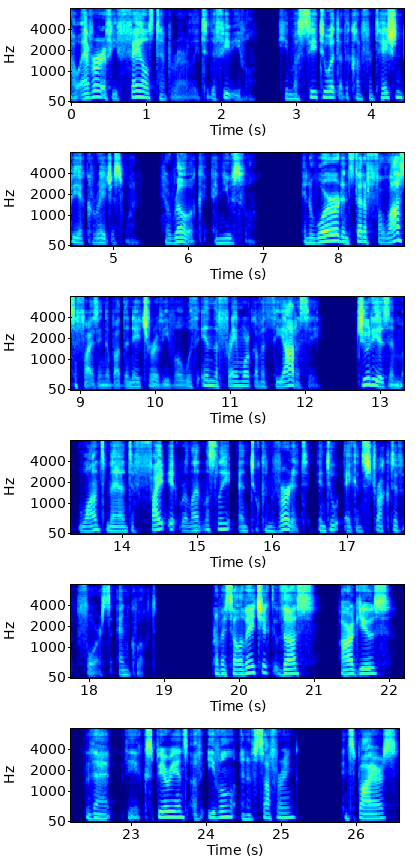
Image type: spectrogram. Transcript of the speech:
However, if he fails temporarily to defeat evil, he must see to it that the confrontation be a courageous one, heroic, and useful. In a word, instead of philosophizing about the nature of evil within the framework of a theodicy, Judaism wants man to fight it relentlessly and to convert it into a constructive force. End quote. Rabbi Soloveitchik thus argues that the experience of evil and of suffering inspires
